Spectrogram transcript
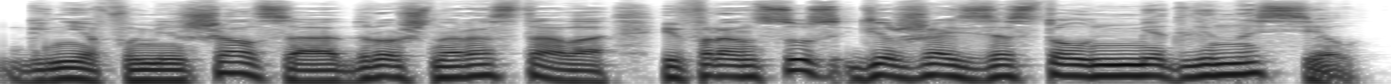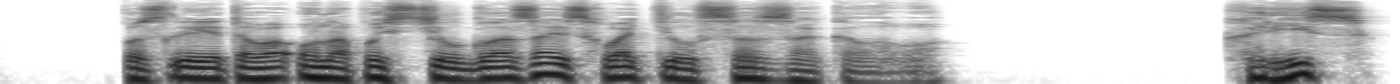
Гнев уменьшался, а дрожь нарастала, и француз, держась за стол, медленно сел. После этого он опустил глаза и схватился за голову. «Крис?» —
